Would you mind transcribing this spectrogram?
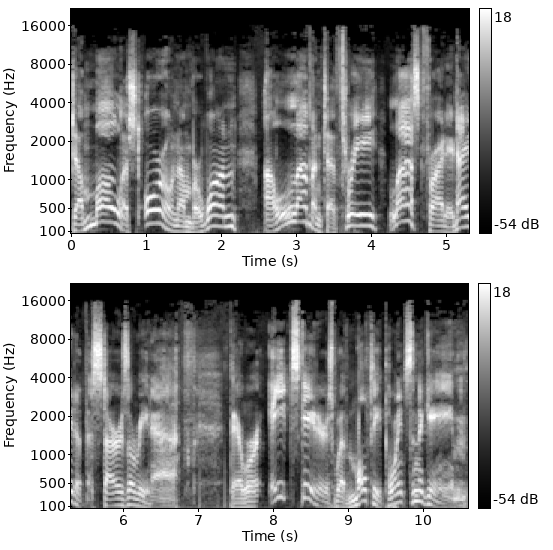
demolished Oro number 1 11 to 3 last Friday night at the Stars Arena. There were 8 skaters with multi points in the game.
